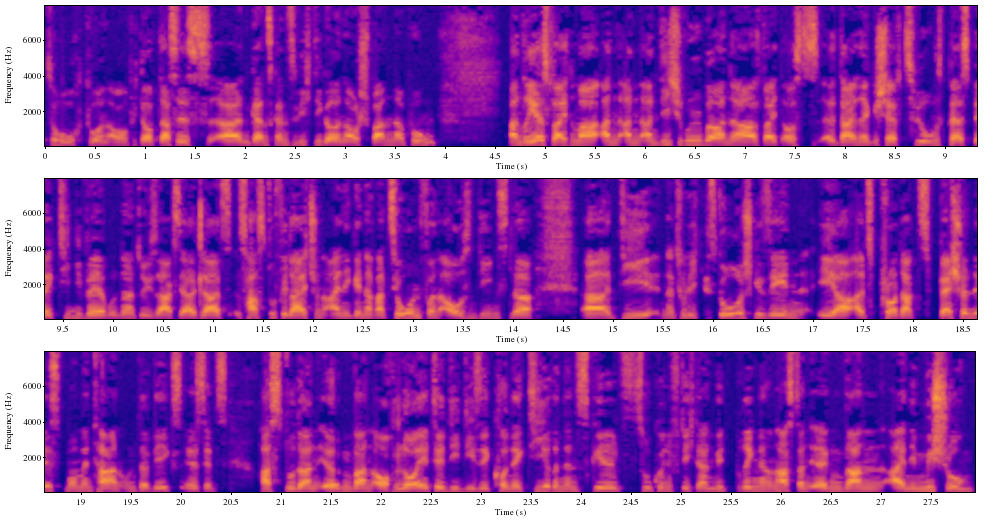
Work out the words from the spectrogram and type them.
zu Hochtouren auf? Ich glaube, das ist ein ganz, ganz wichtiger und auch spannender Punkt. Andreas, vielleicht nochmal an, an, an dich rüber, na, vielleicht aus äh, deiner Geschäftsführungsperspektive, wo du natürlich sagst, ja klar, jetzt, hast du vielleicht schon eine Generation von Außendienstler, äh, die natürlich historisch gesehen eher als Product Specialist momentan unterwegs ist. Jetzt hast du dann irgendwann auch Leute, die diese konnektierenden Skills zukünftig dann mitbringen und hast dann irgendwann eine Mischung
